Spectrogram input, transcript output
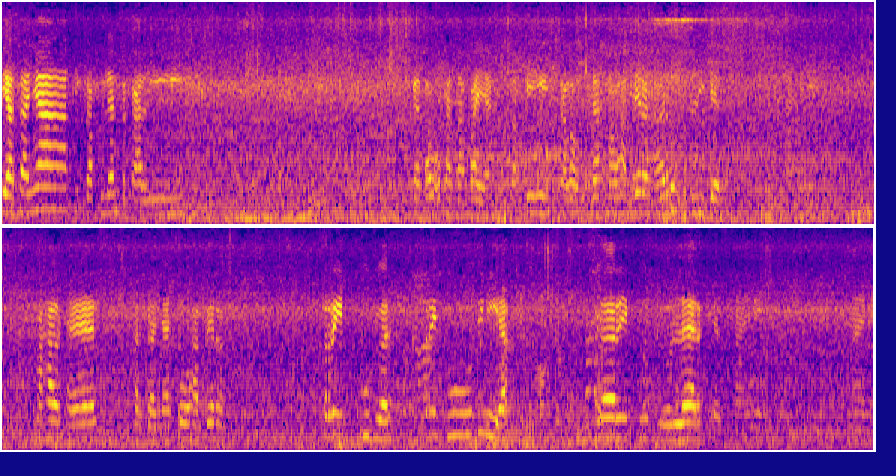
Biasanya tiga bulan sekali. Nggak tahu obat apa ya tapi kalau udah mau hampir harus beli guys nah ini mahal guys. Harganya itu hampir seribu dua seribu sini ya seribu dolar guys nah ini nah ini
